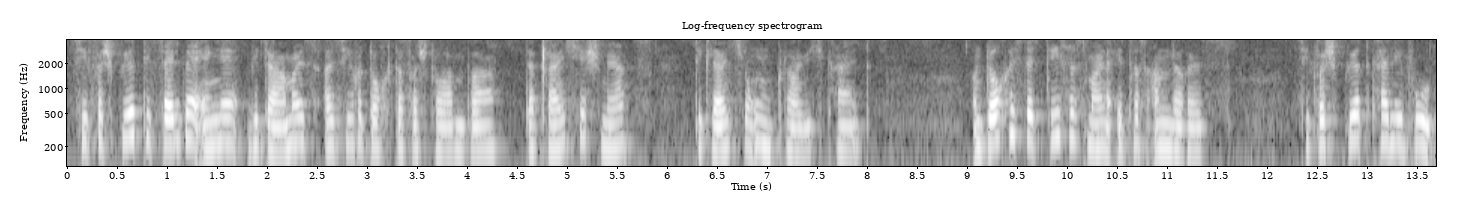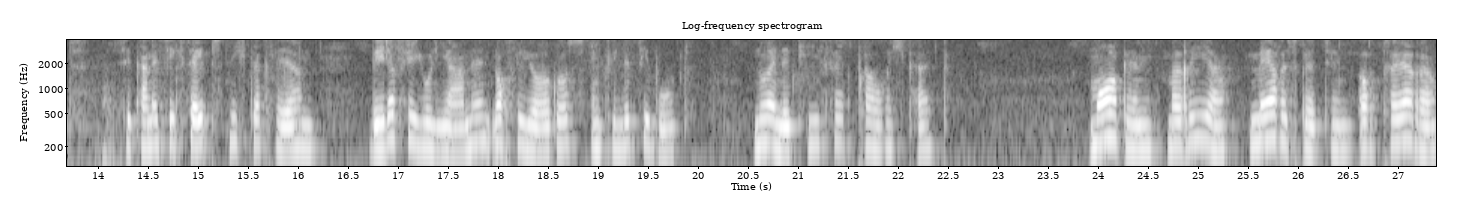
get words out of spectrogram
Sie verspürt dieselbe Enge wie damals, als ihre Tochter verstorben war, der gleiche Schmerz, die gleiche Ungläubigkeit. Und doch ist es dieses Mal etwas anderes. Sie verspürt keine Wut, sie kann es sich selbst nicht erklären. Weder für Juliane noch für Jorgos empfindet sie Wut, nur eine tiefe Traurigkeit. Morgen, Maria, Meeresgöttin, Ortrera,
